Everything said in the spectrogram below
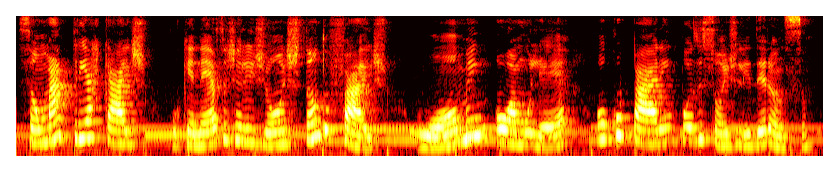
são matriarcais, porque nessas religiões tanto faz o homem ou a mulher ocuparem posições de liderança.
